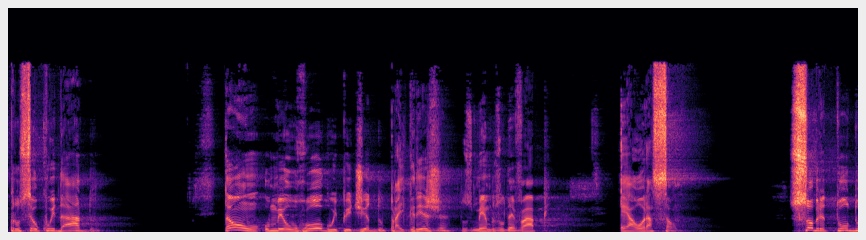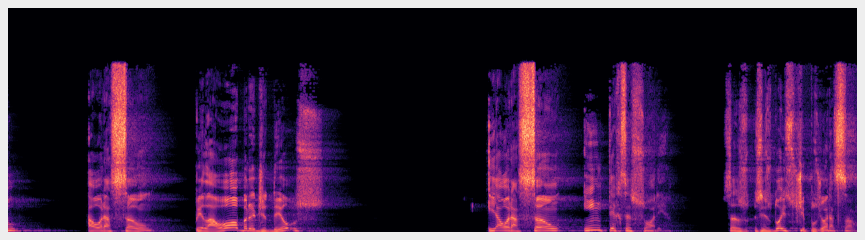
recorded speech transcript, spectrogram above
para o seu cuidado. Então, o meu rogo e pedido para a igreja, os membros do DEVAP, é a oração. Sobretudo, a oração pela obra de Deus e a oração intercessória. Esses dois tipos de oração.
